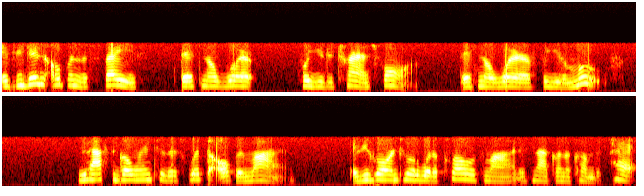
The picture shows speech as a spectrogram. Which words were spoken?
If you didn't open the space, there's nowhere for you to transform. There's nowhere for you to move. You have to go into this with the open mind. If you go into it with a closed mind, it's not going to come to pass.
